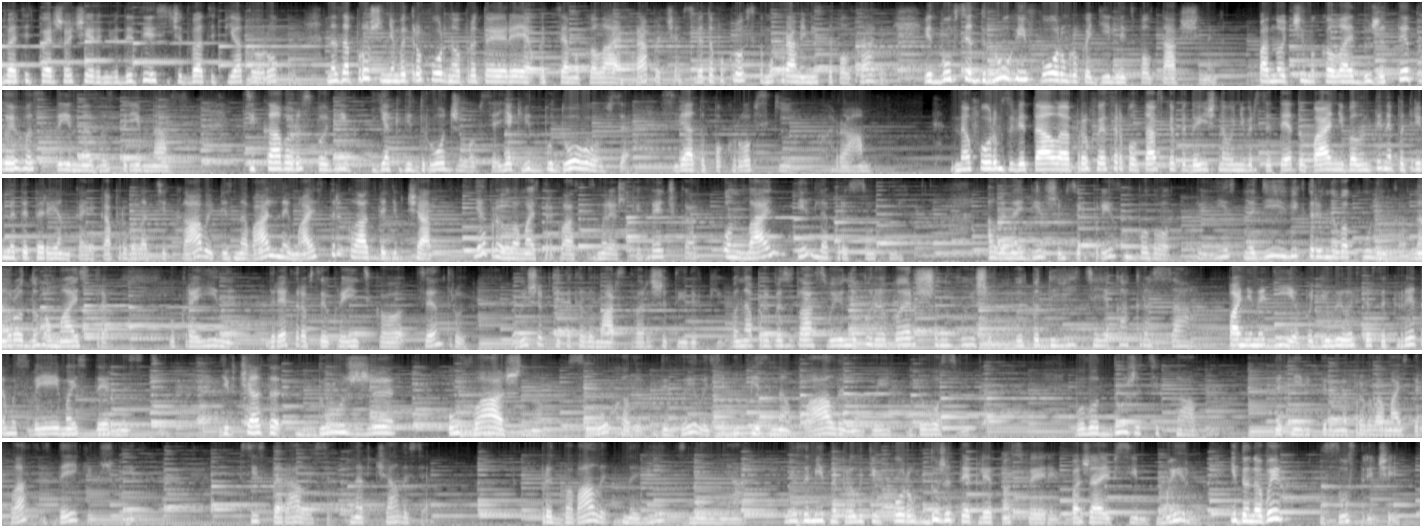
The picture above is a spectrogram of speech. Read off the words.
21 червня 2025 року на запрошення митрофорного протоєрея отця Миколая Храпача в Святопокровському храмі міста Полтави відбувся другий форум рукодільниць Полтавщини. Панотчий Миколай дуже тепло і гостинно зустрів нас. Цікаво розповів, як відроджувався, як відбудовувався Свято-Покровський храм. На форум завітала професор Полтавського педагогічного університету пані Валентина Петрівна Титаренка, яка провела цікавий пізнавальний майстер-клас для дівчат. Я провела майстер-клас з мережки Гречка онлайн і для присутніх. Але найбільшим сюрпризом було приїзд Надії Вікторівни Вакуленка, народного майстра України, директора Всеукраїнського центру вишивки та килимарства Решетилівки. Вона привезла свою неперевершену вишивку. Ви подивіться, яка краса. Пані Надія поділилася секретами своєї майстерності. Дівчата дуже уважно слухали, дивилися і пізнавали новий досвід. Було дуже цікаво. Надія Вікторівна провела майстер-клас з деяких швів. Всі старалися, навчалися, придбавали нові знання. Незамітно пролетів форум в дуже теплій атмосфері. Бажаю всім миру і до нових зустрічей!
